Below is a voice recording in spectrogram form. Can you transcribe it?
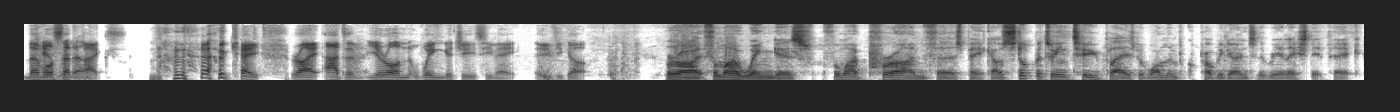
No Yeah, more we're centre backs. okay, right, Adam, you're on winger duty, mate. Who have you got? Right, for my wingers, for my prime first pick, I was stuck between two players, but one of them could probably go into the realistic pick.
